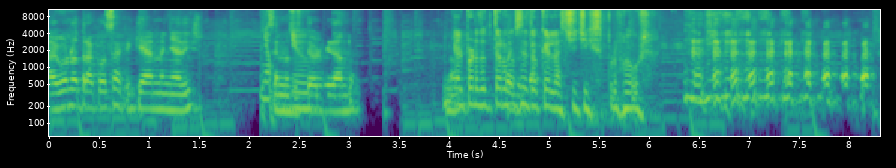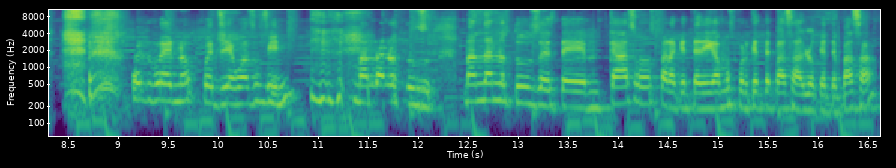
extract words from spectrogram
¿Alguna otra cosa que quieran añadir? Se nos esté olvidando. El productor no pues se toque las chichis, por favor. pues bueno, pues llegó a su fin. Mándanos tus, mándanos tus este, casos para que te digamos por qué te pasa lo que te pasa.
